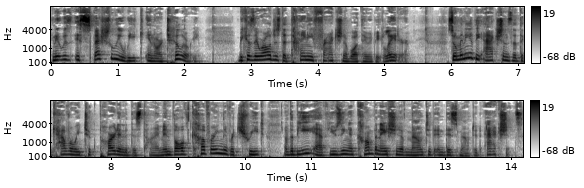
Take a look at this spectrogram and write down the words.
and it was especially weak in artillery, because they were all just a tiny fraction of what they would be later. So many of the actions that the cavalry took part in at this time involved covering the retreat of the BEF using a combination of mounted and dismounted actions.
